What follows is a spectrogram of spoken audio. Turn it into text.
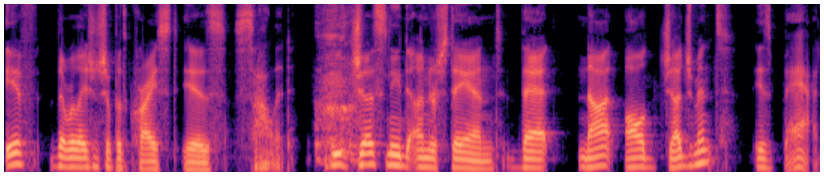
if the relationship with Christ is solid. We just need to understand that not all judgment is bad.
